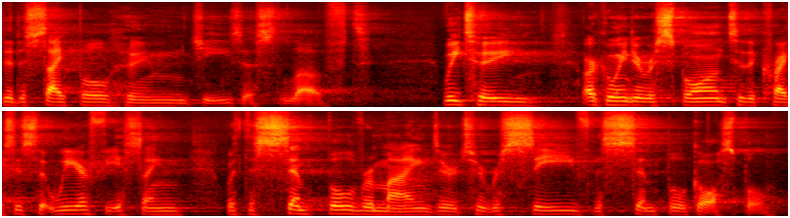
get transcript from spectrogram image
the disciple whom Jesus loved. We too are going to respond to the crisis that we are facing with the simple reminder to receive the simple gospel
